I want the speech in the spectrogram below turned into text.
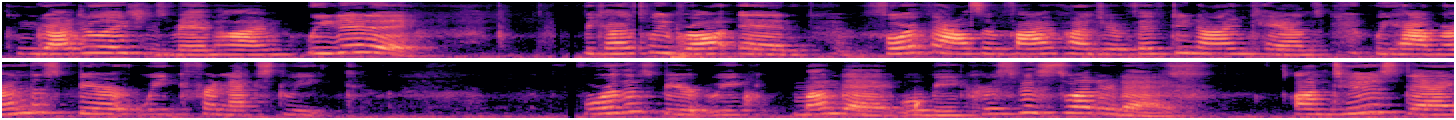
Congratulations, Manheim. We did it! Because we brought in 4,559 cans, we have earned the Spirit Week for next week. For the Spirit Week, Monday will be Christmas Sweater Day. On Tuesday,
